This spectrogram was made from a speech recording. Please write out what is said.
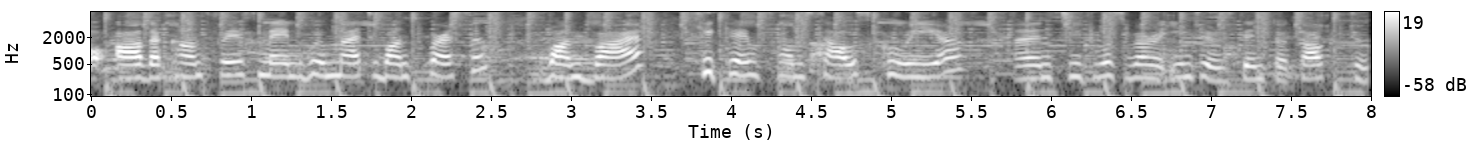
o- other countries. Mainly, we met one person, one buyer. He came from South Korea, and it was very interesting to talk to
